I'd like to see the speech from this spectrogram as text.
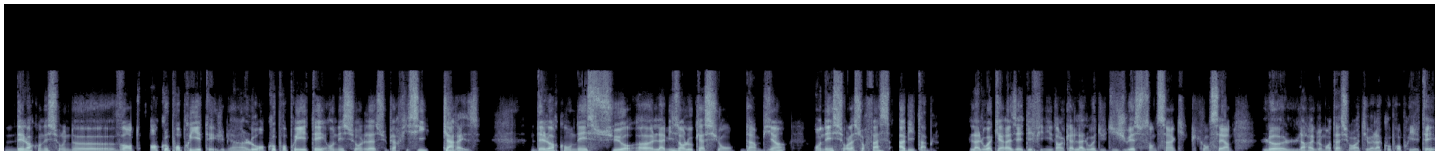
dès lors qu'on est sur une euh, vente en copropriété, j'ai bien un lot en copropriété, on est sur la superficie carrèze. Dès lors qu'on est sur euh, la mise en location d'un bien, on est sur la surface habitable. La loi Carrez est définie dans le cadre de la loi du 10 juillet 65 qui concerne la réglementation relative à la copropriété,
